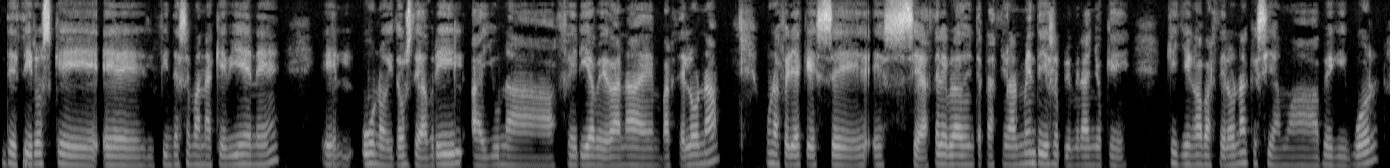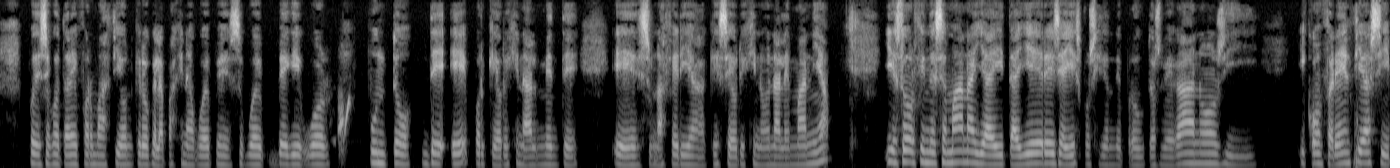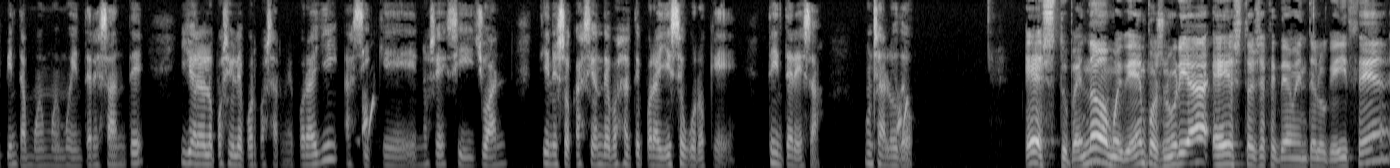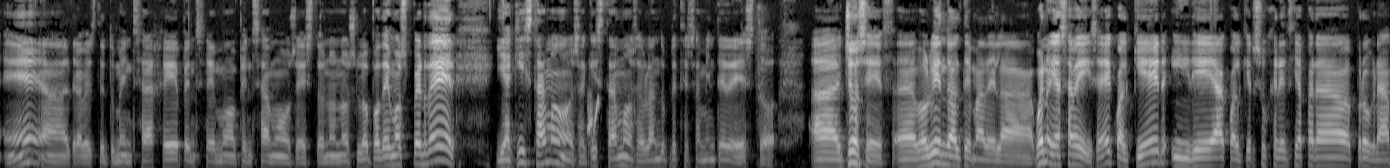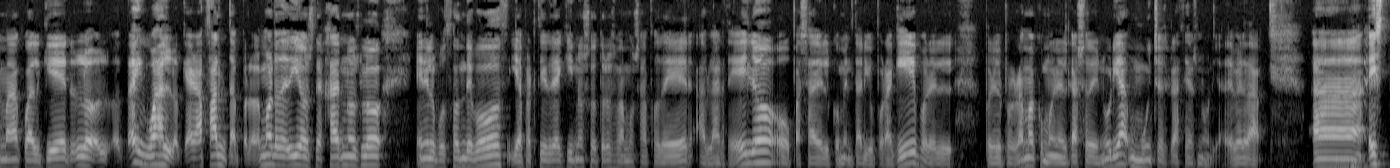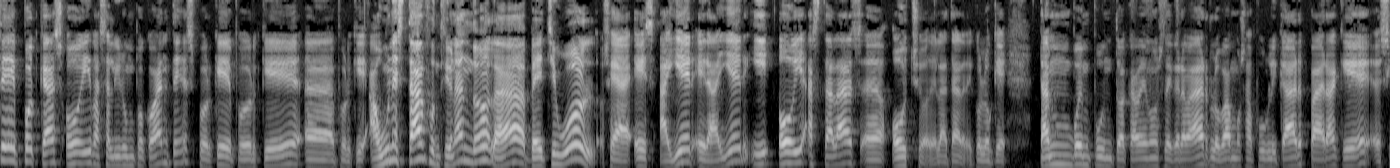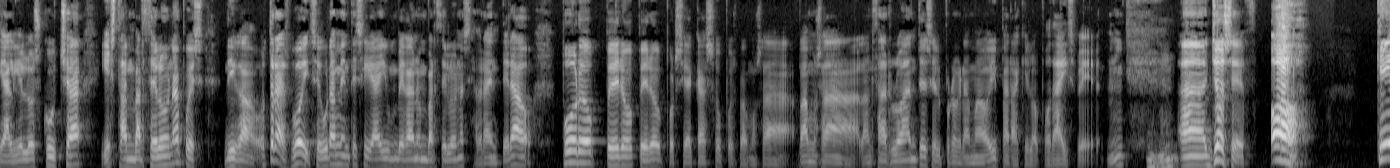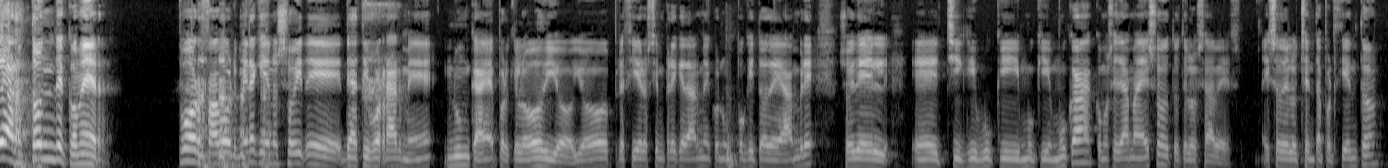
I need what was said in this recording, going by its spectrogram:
deciros que el fin de semana que viene, el 1 y 2 de abril, hay una feria vegana en Barcelona, una feria que se, se ha celebrado internacionalmente y es el primer año que, llega a Barcelona, que se llama Veggie World. Podéis encontrar información, creo que la página web es web porque originalmente es una feria que se originó en Alemania. Y es todo el fin de semana y hay talleres y hay exposición de productos veganos y, y conferencias y pinta muy, muy, muy interesante. Y yo haré lo posible por pasarme por allí. Así que no sé si, Joan, tienes ocasión de pasarte por allí, seguro que te interesa. Un saludo. Estupendo, muy bien. Pues Nuria, esto es efectivamente lo que hice. ¿eh? A través de tu mensaje pensemos, pensamos, esto no nos lo podemos perder. Y aquí estamos, aquí estamos, hablando precisamente de esto. Uh, Joseph, uh, volviendo al tema de la... Bueno, ya sabéis, ¿eh? cualquier idea, cualquier sugerencia para programa, cualquier... Da igual, lo que haga falta, por el amor de Dios, dejárnoslo en el buzón de voz y a partir de aquí nosotros vamos a poder hablar de ello o pasar el comentario por aquí, por el, por el programa, como en el caso de Nuria. Muchas gracias, Nuria verdad. Uh, este podcast hoy va a salir un poco antes, ¿por qué? Porque, uh, porque aún está funcionando la Veggie World, o sea, es ayer, era ayer y hoy hasta las uh, eh, 8 de la tarde, con lo que tan buen punto acabemos de grabar, lo vamos a publicar para que si alguien lo escucha y está en Barcelona, pues diga, otras, voy, seguramente si hay un vegano en Barcelona se habrá enterado, pero, pero, pero, por si acaso, pues vamos a, vamos a lanzarlo antes, el programa hoy, para que lo podáis ver. -huh. Joseph, ¡oh! ¡Qué hartón de comer! Por favor, mira que yo no soy de, de atiborrarme, ¿eh? nunca, ¿eh? porque lo odio. Yo prefiero siempre quedarme con un poquito de hambre. Soy del eh, chikibuki muki muka, ¿cómo se llama eso? Tú te lo sabes. Eso del 80%.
